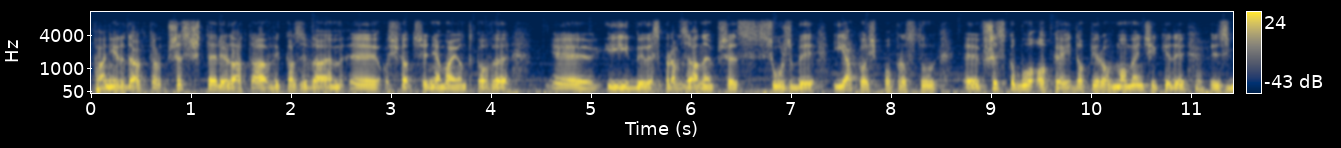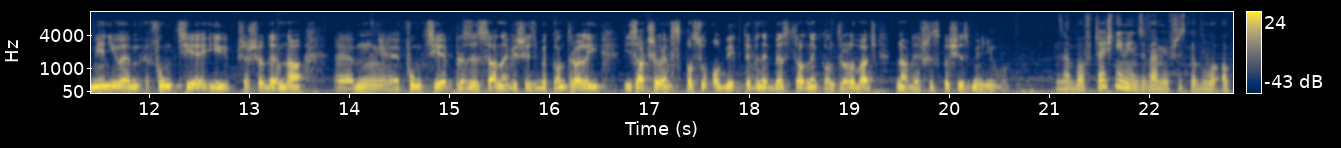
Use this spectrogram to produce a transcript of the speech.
Pani redaktor, przez 4 lata wykazywałem e, oświadczenia majątkowe e, i były sprawdzane przez służby i jakoś po prostu e, wszystko było ok. Dopiero w momencie, kiedy zmieniłem funkcję i przeszedłem na funkcję prezesa Najwyższej Izby Kontroli i zacząłem w sposób obiektywny, bezstronny kontrolować, nagle wszystko się zmieniło. No bo wcześniej między wami wszystko było ok,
